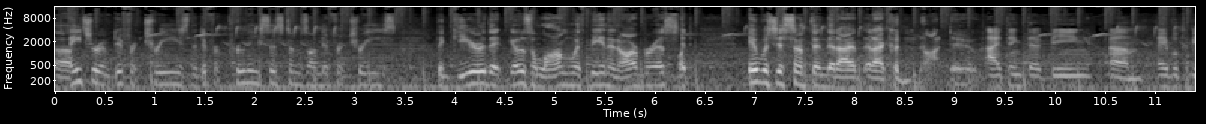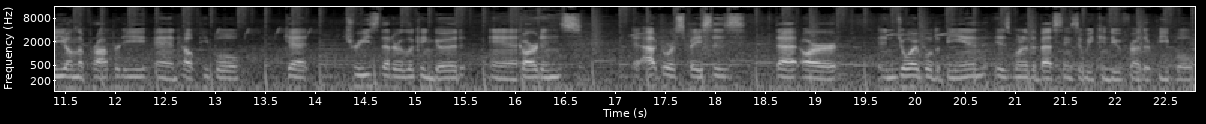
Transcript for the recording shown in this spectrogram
uh, nature of different trees, the different pruning systems on different trees, the gear that goes along with being an arborist. It, it was just something that I that I could not do. I think that being um, able to be on the property and help people get trees that are looking good and gardens, outdoor spaces that are enjoyable to be in is one of the best things that we can do for other people.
